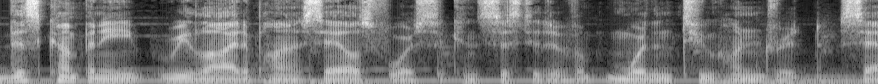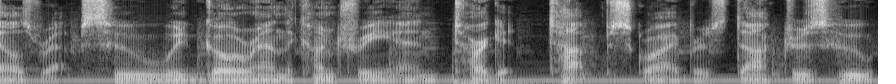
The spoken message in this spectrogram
This company relied upon a sales force that consisted of more than 200 sales reps who would go around the country and target top prescribers, doctors who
